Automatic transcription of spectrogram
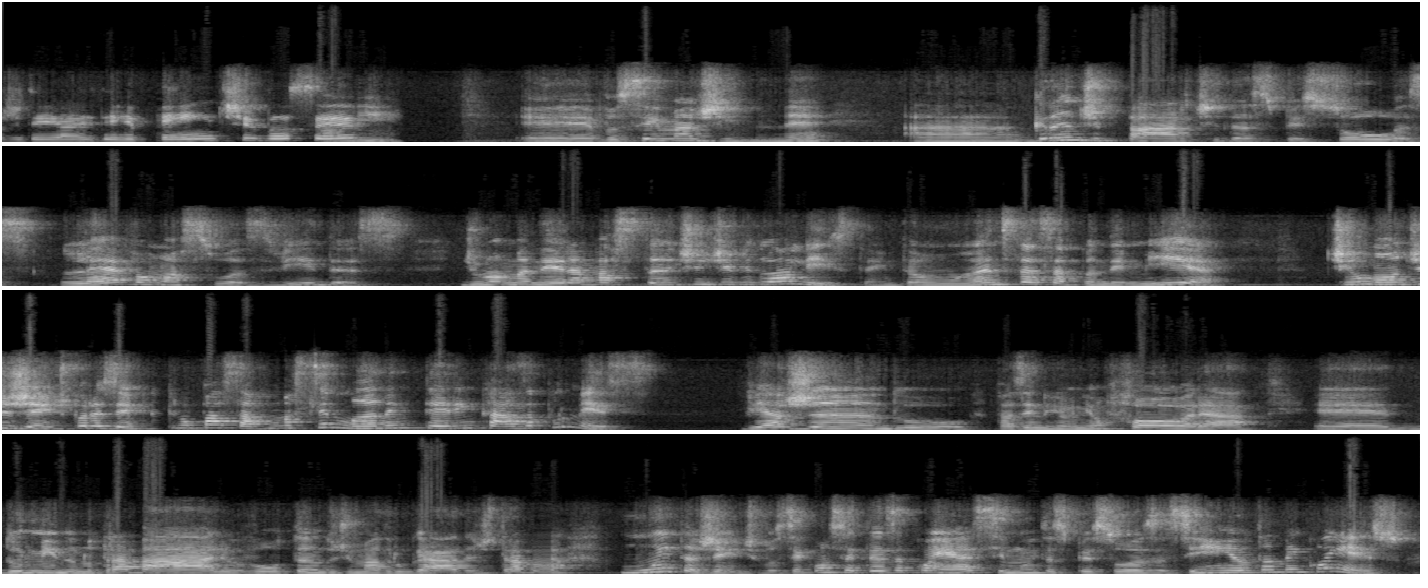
De, de repente você. é, você imagina, né? A grande parte das pessoas levam as suas vidas de uma maneira bastante individualista. Então, antes dessa pandemia, tinha um monte de gente, por exemplo, que não passava uma semana inteira em casa por mês, viajando, fazendo reunião fora, é, dormindo no trabalho, voltando de madrugada de trabalho. Muita gente, você com certeza conhece muitas pessoas assim, eu também conheço.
